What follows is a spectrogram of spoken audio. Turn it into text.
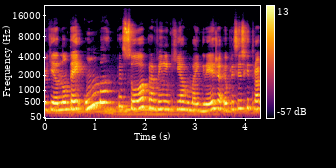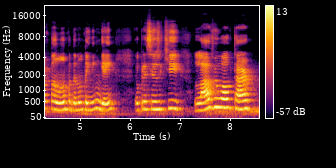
porque eu não tenho uma pessoa para vir aqui arrumar a igreja. Eu preciso que troque uma lâmpada, não tem ninguém. Eu preciso que lave o altar,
